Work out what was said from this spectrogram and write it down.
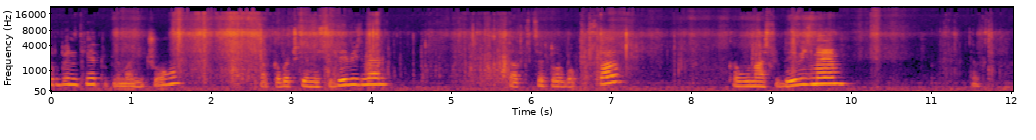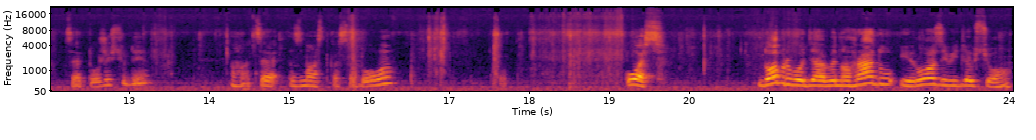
торбинки, тут нема нічого. Так, кабачки ми сюди візьмемо. Так, це торба пуста. Кавуна сюди візьмемо. Це теж сюди. Ага, це змастка садова. Ось. Добриво для винограду і розів, і для всього.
